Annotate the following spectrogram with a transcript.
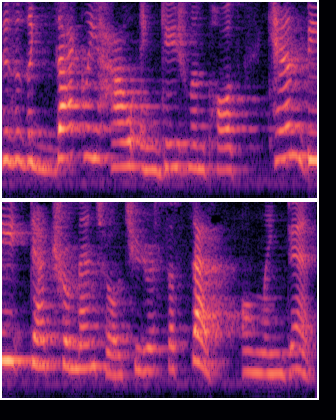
This is exactly how engagement pods can be detrimental to your success on LinkedIn.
